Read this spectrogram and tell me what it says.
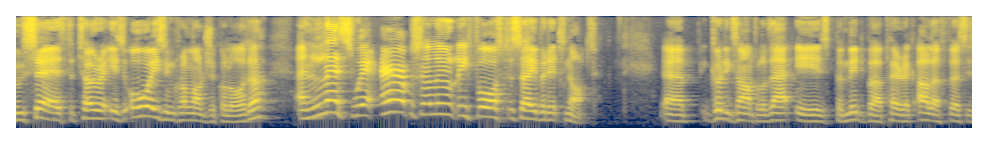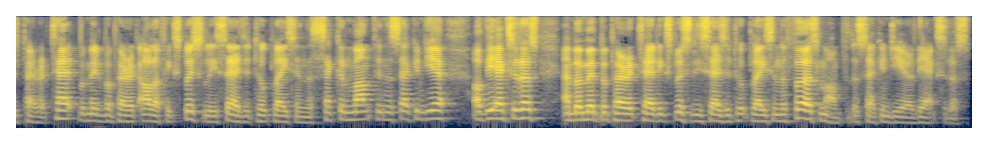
who says the Torah is always in chronological order, unless we're absolutely forced to say that it's not. Uh, a good example of that is Bamidbar Perik Aleph versus Perik Tet. Bamidbar Perik Aleph explicitly says it took place in the second month in the second year of the Exodus, and Bamidbar Perik Tet explicitly says it took place in the first month of the second year of the Exodus.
